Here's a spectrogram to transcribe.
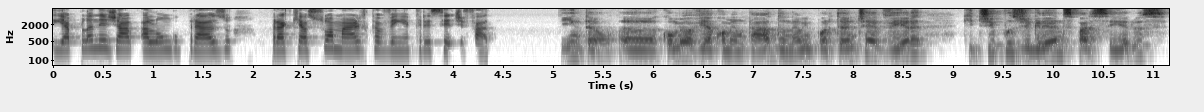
e a planejar a longo prazo para que a sua marca venha crescer de fato. Então, uh, como eu havia comentado, né, o importante é ver que tipos de grandes parceiros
